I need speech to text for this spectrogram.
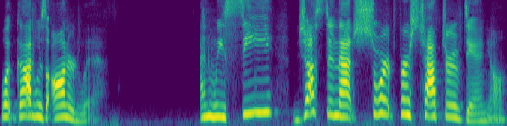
what God was honored with. And we see just in that short first chapter of Daniel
